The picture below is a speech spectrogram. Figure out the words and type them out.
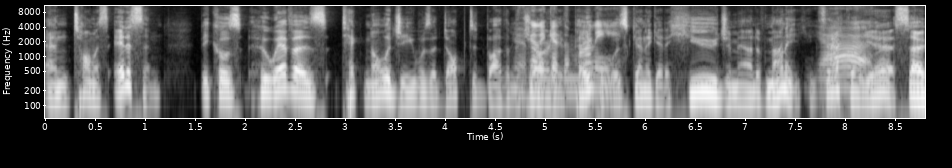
and Thomas Edison because whoever's technology was adopted by the Yeah. Majority of the people money. was going to get a huge amount of money. Yeah. Exactly. Yeah. So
